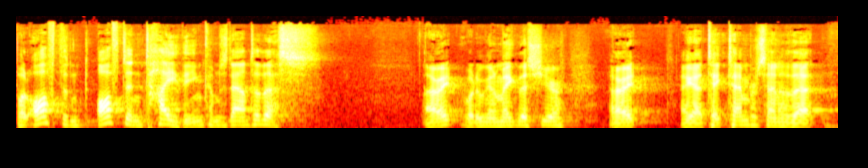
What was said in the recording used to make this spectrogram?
But often, often tithing comes down to this. All right, what are we going to make this year? All right, I got to take 10% of that.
